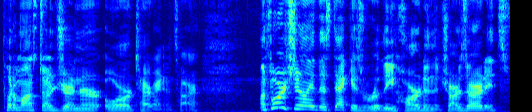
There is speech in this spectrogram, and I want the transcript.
put them on Stonjourner or Tyranitar. Unfortunately, this deck is really hard in the Charizard. It's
